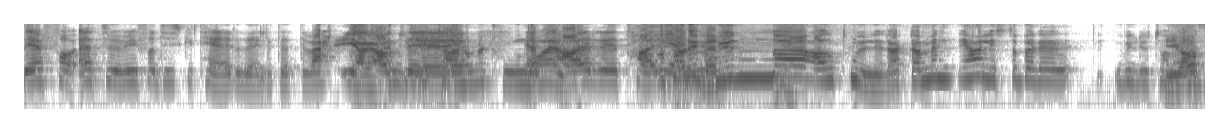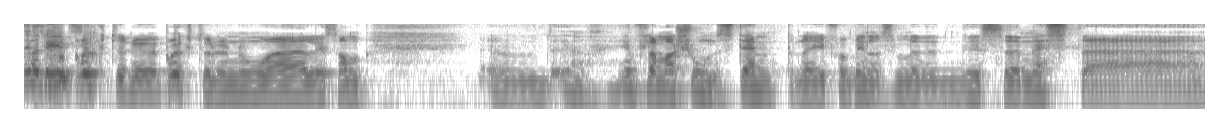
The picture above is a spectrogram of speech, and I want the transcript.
jeg, får, jeg tror vi får diskutere det litt etter hvert. Ja, ja, jeg tror tror vi tar nummer to nå, ja. tar, tar Og så har du hund og alt mulig rart, da. Men jeg har lyst til å bare Vil du ta Ja, medisinsk? fordi brukte du, brukte du noe liksom eh, inflammasjonsdempende i forbindelse med disse neste eh,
